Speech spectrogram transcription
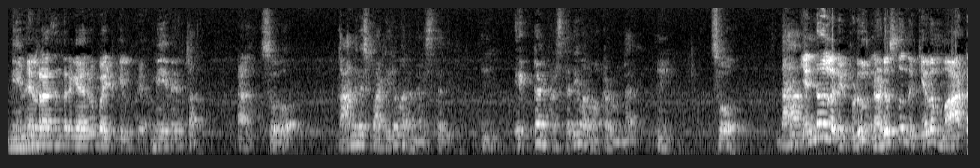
మేమే- రాజేందర్ గారు బయటికి వెళ్ళిపోయారు. మేమేంత ఆ, సో కాంగ్రెస్ పార్టీలో మనం నడుస్తుంది. ఎక్కడ నడుస్తుంది మనం అక్కడ ఉండాలి. సో నా ఎన్ని రోజులు ఇప్పుడు నడుస్తుంది. కేవలం మాట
